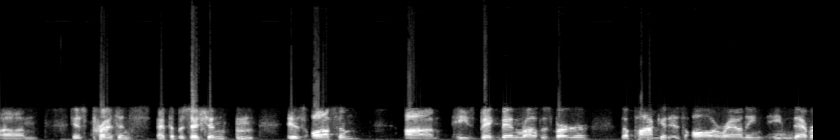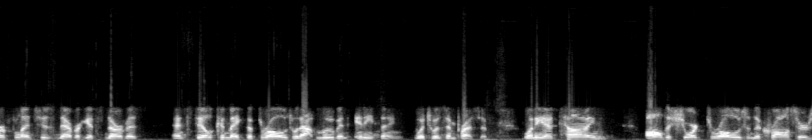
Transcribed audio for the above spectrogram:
Um, his presence at the position is awesome. Um, he's Big Ben Roethlisberger. The pocket is all around him. He never flinches, never gets nervous, and still can make the throws without moving anything, which was impressive. When he had time, all the short throws and the crossers,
